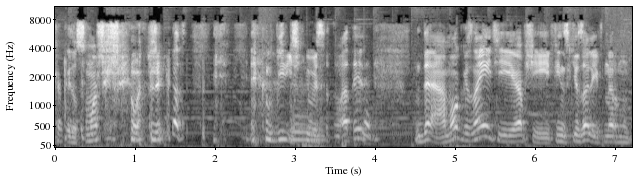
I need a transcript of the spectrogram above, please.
Какой-то сумасшедший живет. Уберите его из этого отеля. Да, а мог, знаете, и вообще и Финский залив нырнуть.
